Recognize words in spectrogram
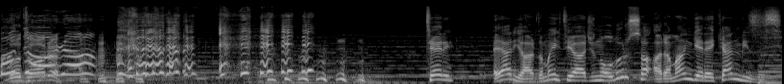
Bu doğru. Terry, eğer yardıma ihtiyacın olursa araman gereken biziz.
